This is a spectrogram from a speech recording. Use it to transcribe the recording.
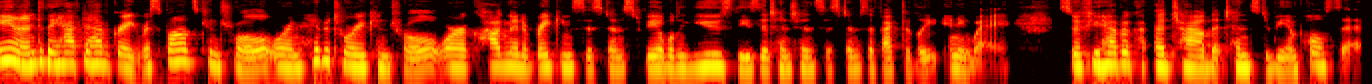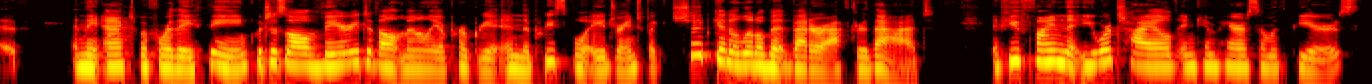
And they have to have great response control or inhibitory control or cognitive braking systems to be able to use these attention systems effectively anyway. So if you have a, a child that tends to be impulsive, and they act before they think, which is all very developmentally appropriate in the preschool age range, but should get a little bit better after that. If you find that your child, in comparison with peers,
